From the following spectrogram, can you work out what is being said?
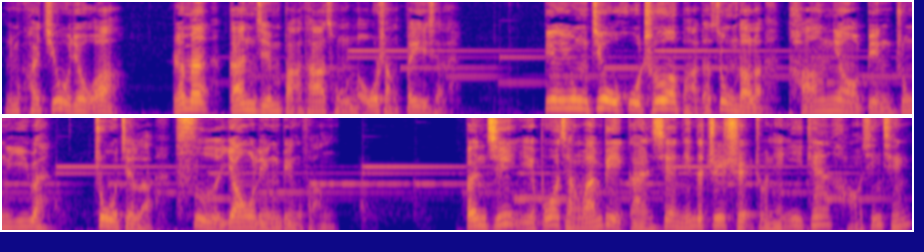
你们快救救我！人们赶紧把他从楼上背下来。并用救护车把他送到了糖尿病中医院，住进了四幺零病房。本集已播讲完毕，感谢您的支持，祝您一天好心情。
